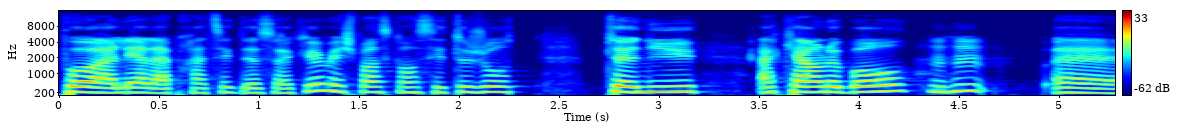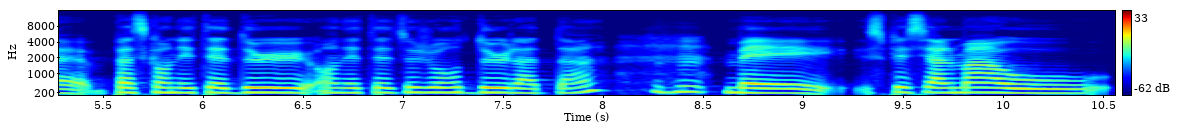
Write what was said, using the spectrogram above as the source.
pas aller à la pratique de soccer, mais je pense qu'on s'est toujours tenu accountable Mhm, euh, parce qu'on était deux, on était toujours deux là-dedans. Mhm. mais spécialement au,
